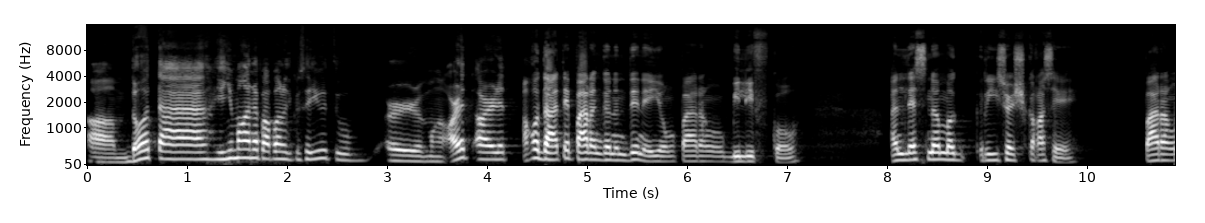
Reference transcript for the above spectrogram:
um, Dota. Yun yung mga napapanood ko sa YouTube or mga art-art. Ako dati parang ganun din eh, yung parang belief ko. Unless na mag-research ka kasi, parang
